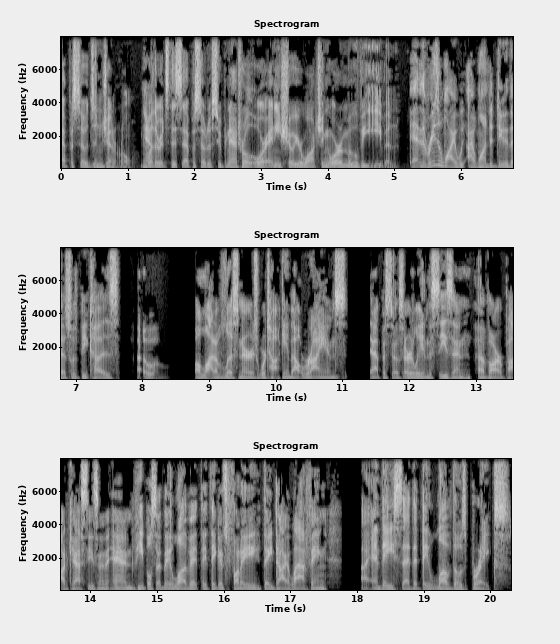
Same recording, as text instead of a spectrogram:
episodes in general, Yeah. whether it's this episode of Supernatural or any show you're watching or a movie, even. And the reason why we, I wanted to do this was because uh, a lot of listeners were talking about Ryan's episodes early in the season of our podcast season, and people said they love it, they think it's funny, they die laughing, uh, and they said that they love those breaks.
